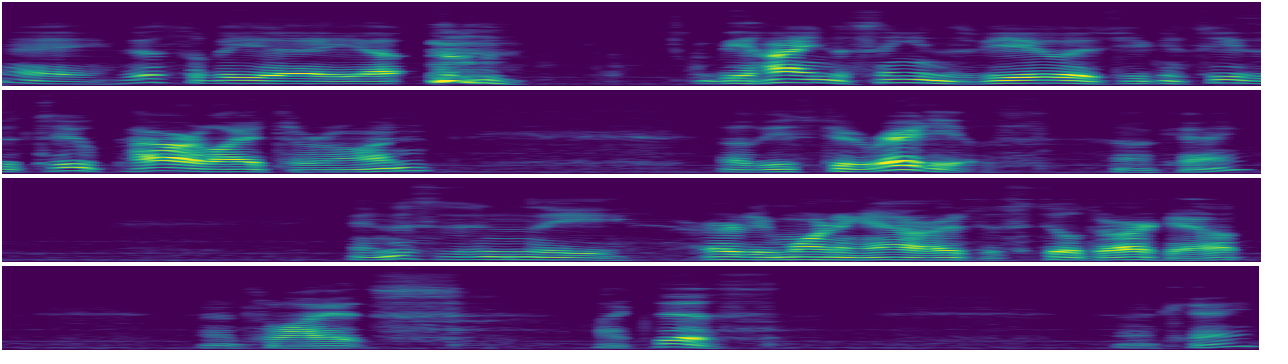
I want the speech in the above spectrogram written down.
Hey, this will be a uh, behind the scenes view as you can see the two power lights are on of these two radios okay? And this is in the early morning hours it's still dark out. That's why it's like this okay?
